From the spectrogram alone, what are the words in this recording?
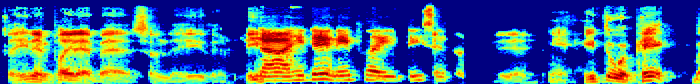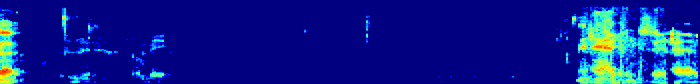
So he didn't play that bad Sunday either. He, nah, he didn't. He played decent. Yeah, Yeah, he threw a pick, but I mean, it happens. It happened.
